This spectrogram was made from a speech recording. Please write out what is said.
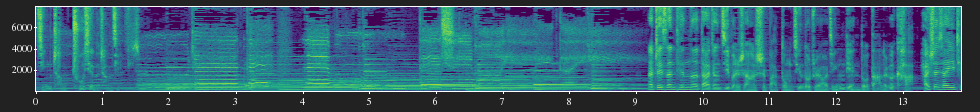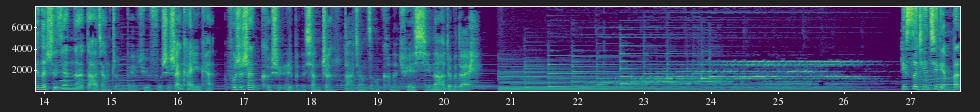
经常出现的场景。这三天呢，大江基本上是把东京的主要景点都打了个卡，还剩下一天的时间呢，大江准备去富士山看一看。富士山可是日本的象征，大江怎么可能缺席呢？对不对？第四天七点半，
